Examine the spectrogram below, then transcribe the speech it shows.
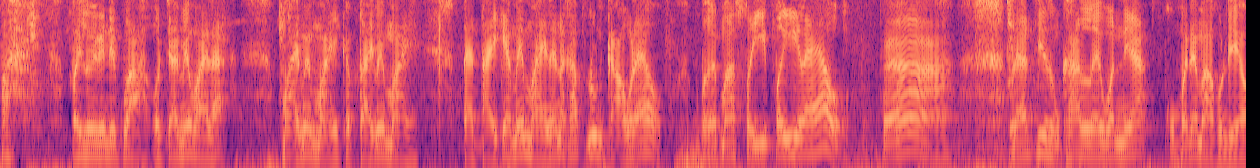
ไปไปลุยกันดีกว่า อดใจไม่ไหวแล้วหมายไม่ใหม่กับไตไม่ใหม่แต่ไตแกไม่ใหม่แล้วนะครับ รุ่นเก่าแล้ว เปิดมาสี่ปีแล้วอ่าและที่สำคัญเลยวันเนี้ยผมไม่ได้มาคนเดียว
